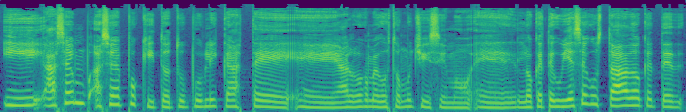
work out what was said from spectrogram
Y hace, hace poquito tú publicaste eh, algo que me gustó muchísimo, eh, lo que te hubiese gustado que te,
